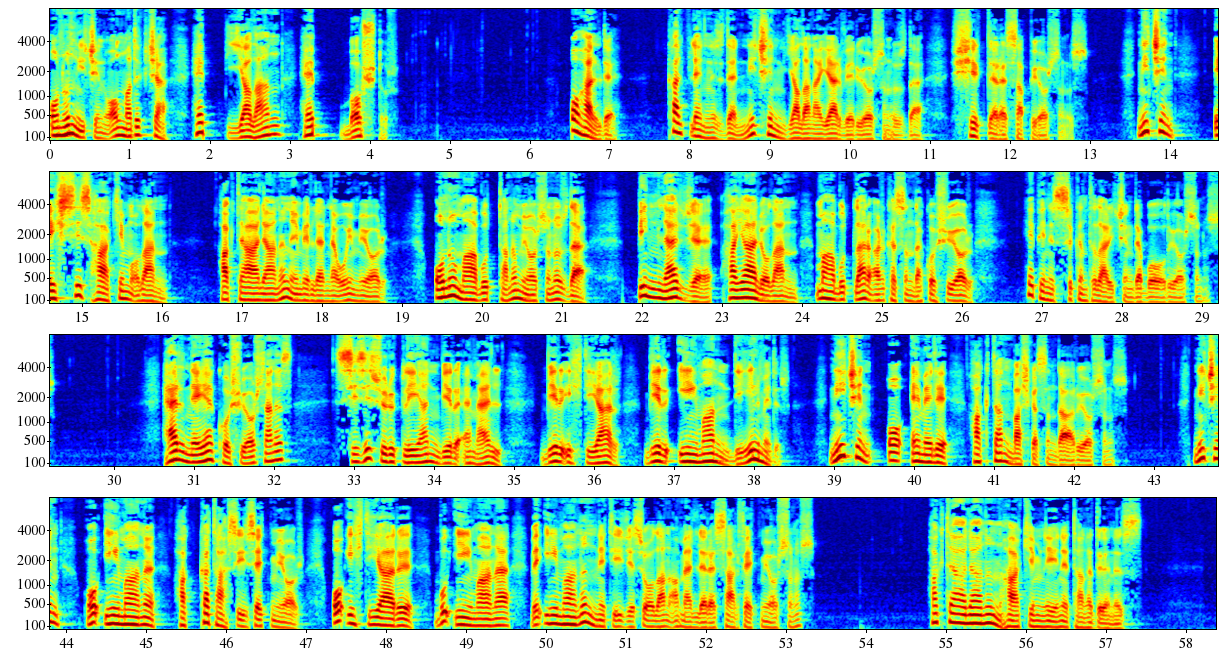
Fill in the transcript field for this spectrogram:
onun için olmadıkça hep yalan, hep boştur. O halde kalplerinizde niçin yalana yer veriyorsunuz da şirklere sapıyorsunuz? Niçin eşsiz hakim olan Hak Teâlâ'nın emirlerine uymuyor, onu mabut tanımıyorsunuz da binlerce hayal olan mabutlar arkasında koşuyor, hepiniz sıkıntılar içinde boğuluyorsunuz. Her neye koşuyorsanız sizi sürükleyen bir emel, bir ihtiyar, bir iman değil midir? Niçin o emeli haktan başkasında arıyorsunuz? Niçin o imanı hakka tahsis etmiyor? O ihtiyarı bu imana ve imanın neticesi olan amellere sarf etmiyorsunuz? Hak Teâlâ'nın hakimliğini tanıdığınız,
